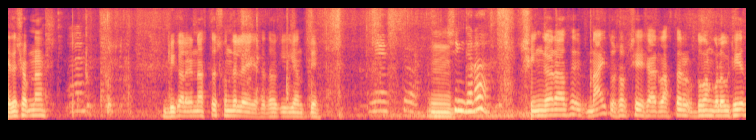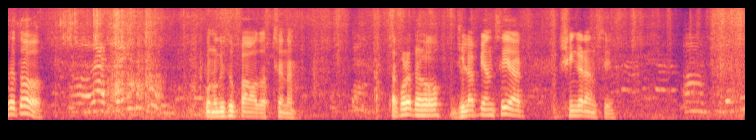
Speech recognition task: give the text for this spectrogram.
এদের সব না বিকালের নাস্তা সন্ধ্যে লেগে গেছে তাও কি কি আনছে। সিঙ্গারা? সিঙ্গারা আছে নাই তো সব শেষ আর রাস্তার দোকানগুলো উঠে গেছে তো। তো? কোনো কিছু পাওয়া যাচ্ছে না। তারপরে দেখো জিলাপি আনছি আর সিঙ্গারা আনছি। ও, দেখি।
